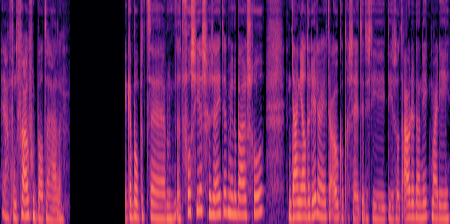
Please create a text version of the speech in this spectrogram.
ja, van het vrouwenvoetbal te halen. Ik heb op het, uh, het Vossius gezeten, middelbare school. En Daniel de Ridder heeft daar ook op gezeten. Dus die, die is wat ouder dan ik, maar die,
